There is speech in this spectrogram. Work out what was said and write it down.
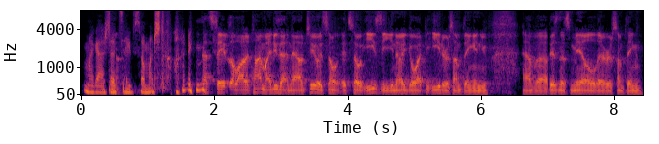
my gosh, that yeah. saves so much time. that saves a lot of time. I do that now too. It's so it's so easy. You know, you go out to eat or something and you have a business meal there or something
